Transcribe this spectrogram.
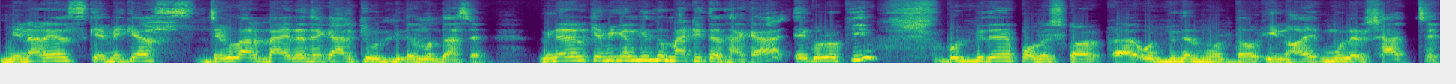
মিনারেলস, কেমিক্যালস যেগুলো আর বাইরে থেকে আর কি উদ্ভিদের মধ্যে আছে। মিনারেল, কেমিক্যাল কিন্তু মাটিতে থাকা, এগুলো কি উদ্ভিদে প্রবেশ উদ্ভিদের মধ্যে ইন হয়, মূলের সাহায্যে।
